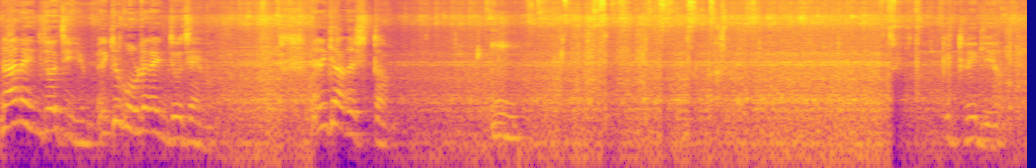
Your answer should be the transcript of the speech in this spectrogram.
ഞാൻ എൻജോയ് ചെയ്യും. എനിക്ക് കൂടുതൽ എൻജോയ് ചെയ്യണം. എനിക്കത് ഇഷ്ടം. ഉം. കിട്ടണില്ല.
